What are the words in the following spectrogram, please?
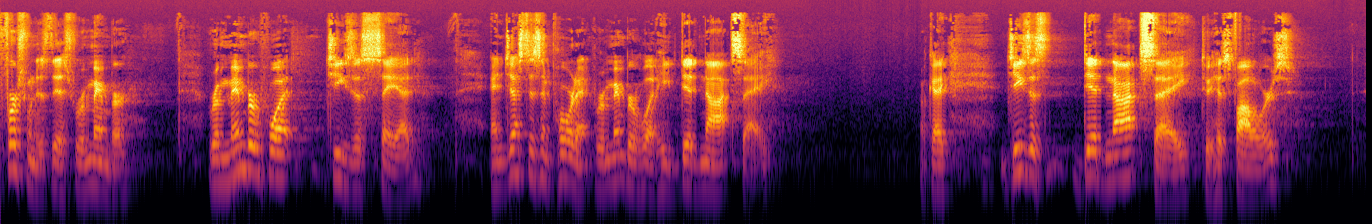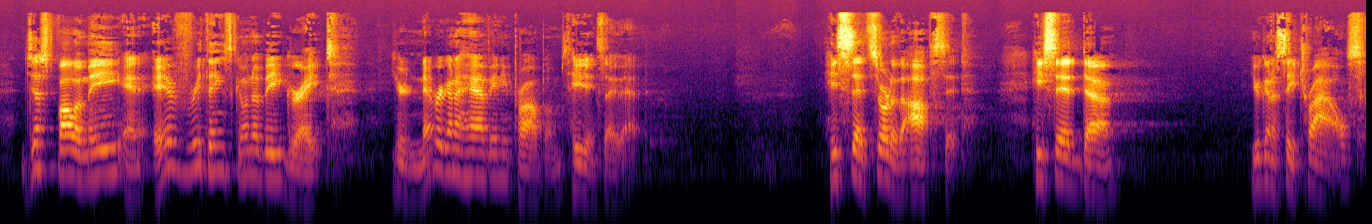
The first one is this remember. Remember what Jesus said. And just as important, remember what he did not say. Okay? Jesus did not say to his followers, just follow me and everything's going to be great. You're never going to have any problems. He didn't say that. He said sort of the opposite. He said, uh, You're going to see trials.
